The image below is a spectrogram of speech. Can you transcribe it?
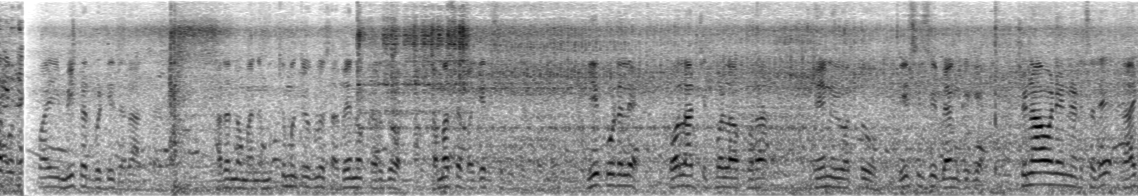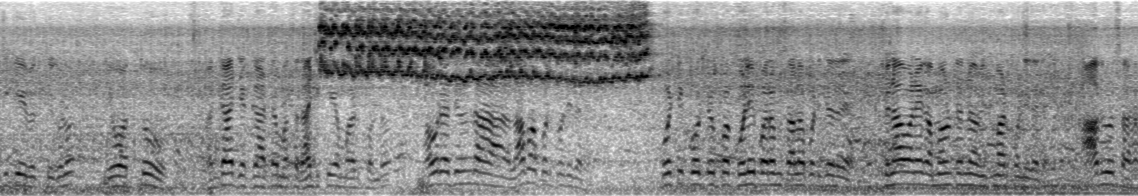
ತಗೋಬೇಕು. ಮೀಟರ್ ಬಡ್ಡಿ ದರ ಅದನ್ನು ಮನೆ ಮುಖ್ಯಮಂತ್ರಿಗಳು ಸಭೆಯನ್ನು ಕರೆದು ಸಮಸ್ಯೆ ಬಗೆಹರಿಸಬೇಕಿರ್ತದೆ ಈ ಕೂಡಲೇ ಕೋಲಾರ, ಚಿಕ್ಕಬಳ್ಳಾಪುರ, ಏನು ಇವತ್ತು ಡಿ ಸಿ ಸಿ ಬ್ಯಾಂಕ್ಗೆ ಚುನಾವಣೆ ನಡೆಸದೆ ರಾಜಕೀಯ ವ್ಯಕ್ತಿಗಳು ಇವತ್ತು ಹಗ್ಗ ಜಗ್ಗಾಟ ಮತ್ತು ರಾಜಕೀಯ ಮಾಡಿಕೊಂಡು ಅವರು ಅದರಿಂದ ಲಾಭ ಪಡ್ಕೊಂಡಿದ್ದಾರೆ. ಕೋಟಿ ಕೋಟಿ ರೂಪಾಯಿ ಕೋಳಿ ಫಾರಂ ಸಾಲ ಪಡೆದಿದ್ದಾರೆ. ಚುನಾವಣೆಗೆ ಅಮೌಂಟನ್ನು ಇದು ಮಾಡ್ಕೊಂಡಿದ್ದಾರೆ. ಆದರೂ ಸಹ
